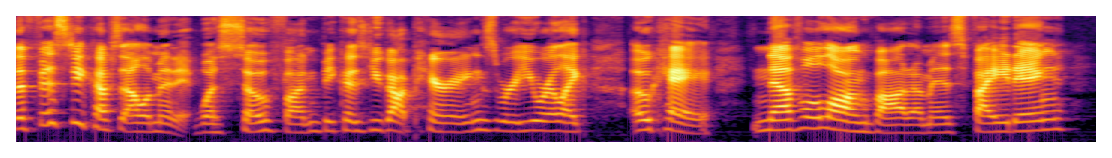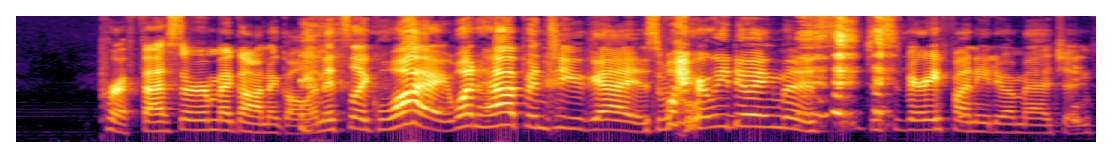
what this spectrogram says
The fisticuffs element it was so fun because you got pairings where you were like, okay, Neville Longbottom is fighting Professor McGonagall. And it's like, why? What happened to you guys? Why are we doing this? Just very funny to imagine.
